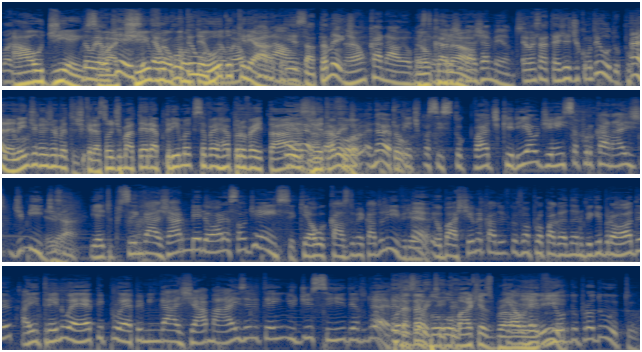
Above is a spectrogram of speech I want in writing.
a audiência. Não é a o audiência, ativo é é, o o conteúdo. conteúdo, Não é um criado. canal. Exatamente. Não é um canal, é uma É um estratégia canal. de engajamento. É uma estratégia de conteúdo. porque- É, não é nem de engajamento, de criação de matéria-prima que você vai reaproveitar É, do jeito que for. Não, é Então- porque, tipo assim, se tu vai adquirir audiência por canais de mídia. Exato. E aí tu precisa engajar melhor essa audiência, que é o caso do Mercado Livre. É. Eu, eu baixei o Mercado Livre porque eu vi uma propaganda no Big Brother, aí entrei no app, pro app me engajar mais, ele tem o DC dentro do app. Por Exatamente, exemplo, o. Marcus que é o Brown ali, review do produto.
